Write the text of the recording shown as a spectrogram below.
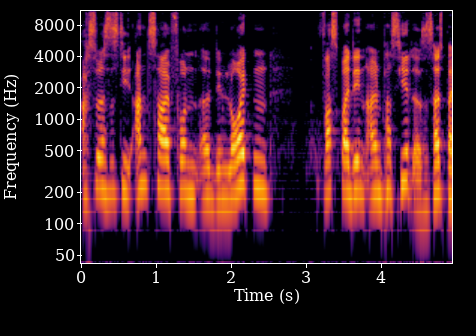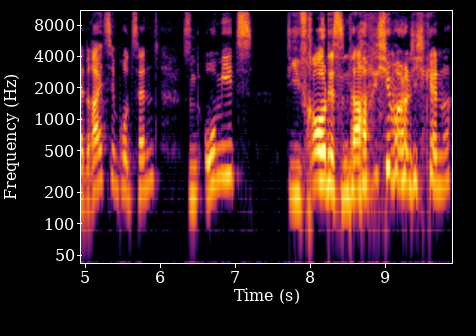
Ach so, das ist die Anzahl von äh, den Leuten, was bei denen allen passiert ist. Das heißt, bei 13% sind Omid, die Frau, dessen Namen ich immer noch nicht kenne,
